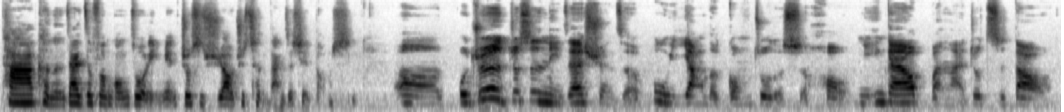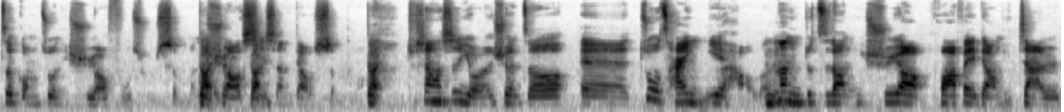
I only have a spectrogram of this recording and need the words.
他可能在这份工作里面就是需要去承担这些东西。呃，我觉得就是你在选择不一样的工作的时候，你应该要本来就知道这工作你需要付出什么，你需要牺牲掉什么。对，就像是有人选择诶做餐饮业好了，那你就知道你需要花费掉你假日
